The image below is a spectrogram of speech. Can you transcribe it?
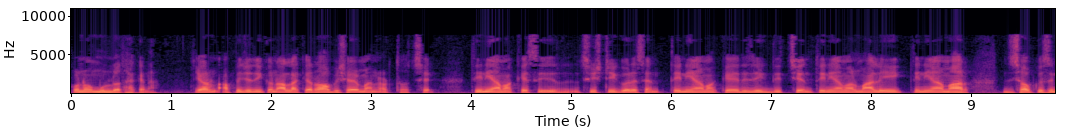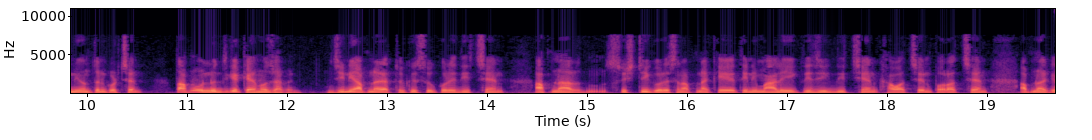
কোনো মূল্য থাকে না। কারণ আপনি যদি কোনো আল্লাহকে রব হিসেবে মানেন, অর্থ হচ্ছে তিনি আমাকে সৃষ্টি করেছেন, তিনি আমাকে রিজিক দিচ্ছেন, তিনি আমার মালিক, তিনি আমার সবকিছু নিয়ন্ত্রণ করছেন, তা আপনি অন্যদিকে কেন যাবেন? যিনি আপনার এত কিছু করে দিচ্ছেন, আপনার সৃষ্টি করেছেন, আপনাকে তিনি মালিক, রিজিক দিচ্ছেন, খাওয়াচ্ছেন, পড়াচ্ছেন, আপনাকে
